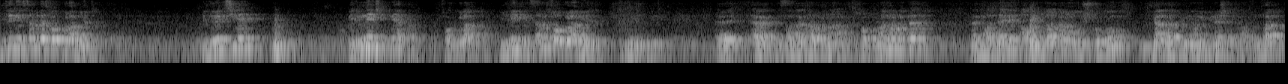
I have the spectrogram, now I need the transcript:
Bilim insanı ve sorgulamayacak. Bilimin işi ne? Bilim ne, ne yapar? Sorgular. Bilim insanı sorgulamayacak. Bilim- bi- e, evet, insanları tarafından artık sorgulanmamaktadır. Ve maddenin atomlardan oluştuğu ya da dünyanın güneş etrafında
